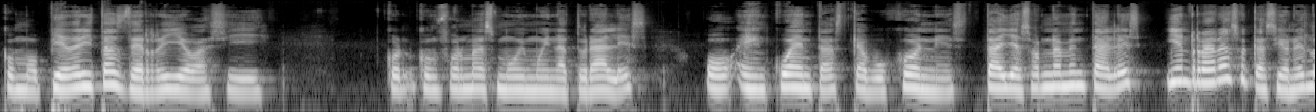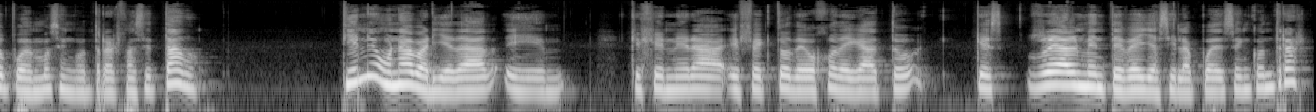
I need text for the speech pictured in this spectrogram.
como piedritas de río así, con, formas muy muy naturales, o en cuentas, cabujones, tallas ornamentales y en raras ocasiones lo podemos encontrar facetado. Tiene una variedad em, que genera efecto de ojo de gato que es realmente bella si la puedes encontrar.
